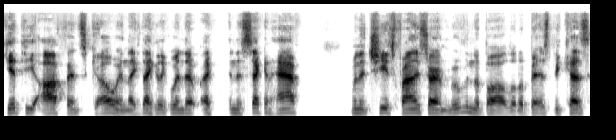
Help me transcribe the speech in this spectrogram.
get the offense going. Like like like when the like in the second half, when the Chiefs finally started moving the ball a little bit, is because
